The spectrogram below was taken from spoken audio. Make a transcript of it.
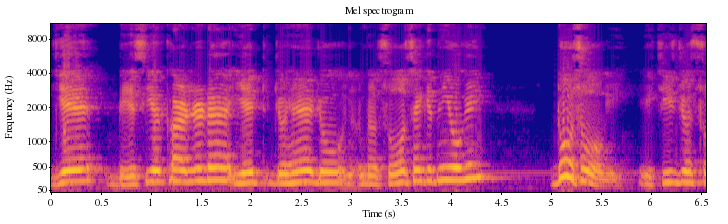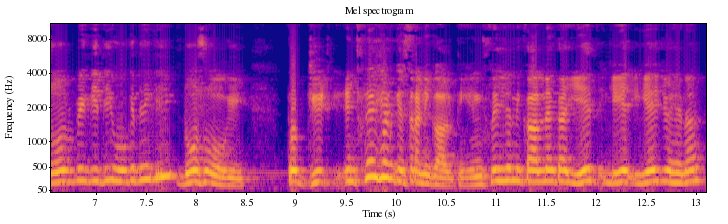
ये बेस ईयर का हंड्रेड है, ये जो है, जो सौ से कितनी हो गई? दो सौ होगी एक चीज़ जो सौ रुपए की थी, वो कितनी की? दो सौ होगी तो इन्फ्लेशन किस तरह निकालती है? इन्फ्लेशन निकालने का ये ये ये जो है ना,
